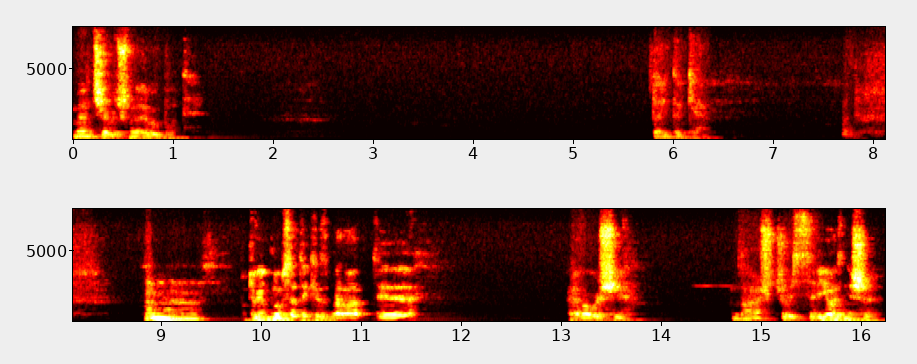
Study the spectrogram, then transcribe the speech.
менше ручної роботи. Та й таке. Потрібно все-таки збирати гроші на щось серйозніше.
